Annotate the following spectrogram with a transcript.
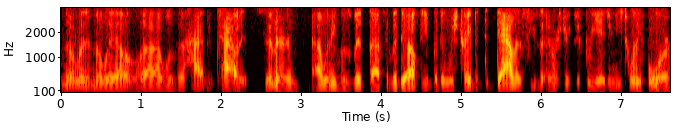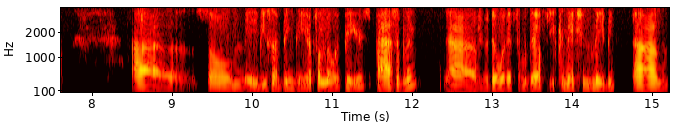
Nerlens Noel uh, was a highly touted center uh, when he was with uh, Philadelphia, but then was traded to Dallas. He's an unrestricted free agent. He's 24. Uh, so maybe something there for Lloyd Pierce, possibly. Uh, you with a Philadelphia connection, maybe. Um,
